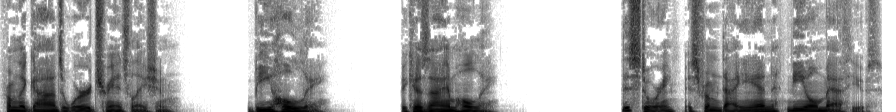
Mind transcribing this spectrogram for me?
from the God's Word translation Be holy, because I am holy. This story is from Diane Neal Matthews.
